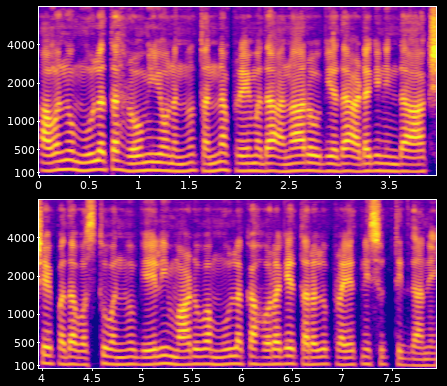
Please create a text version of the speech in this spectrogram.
ಅವನು ಮೂಲತಃ ರೋಮಿಯೋನನ್ನು ತನ್ನ ಪ್ರೇಮದ ಅನಾರೋಗ್ಯದ ಅಡಗಿನಿಂದ ಆಕ್ಷೇಪದ ವಸ್ತುವನ್ನು ಗೇಲಿ ಮಾಡುವ ಮೂಲಕ ಹೊರಗೆ ತರಲು ಪ್ರಯತ್ನಿಸುತ್ತಿದ್ದಾನೆ.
